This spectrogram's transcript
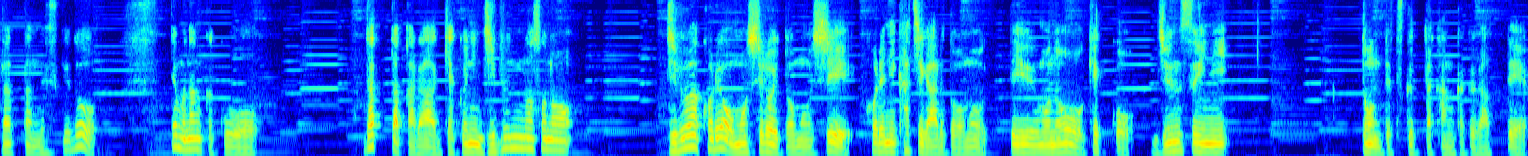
だったんですけど、でもなんかこう、だったから逆に自分のその、自分はこれを面白いと思うし、これに価値があると思うっていうものを結構純粋にドンって作った感覚があって、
